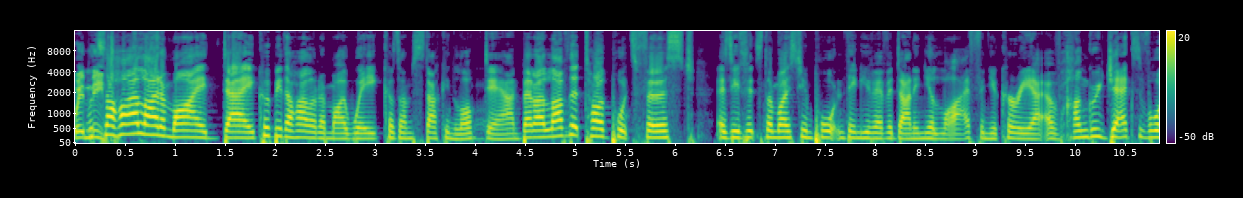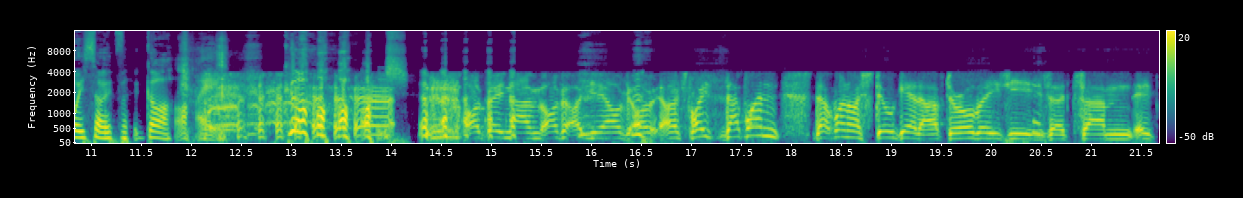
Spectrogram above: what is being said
We're It's mint. the highlight of my day. Could be the highlight of my week because I'm stuck in lockdown. But I love that Todd puts first as if it's the most important thing you've ever done in your life and your career of Hungry Jack's voiceover guy. Gosh. I've been, um, I've, uh, yeah, I've, I, I suppose that one, that one I still get after all these years. It's, um, it's,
